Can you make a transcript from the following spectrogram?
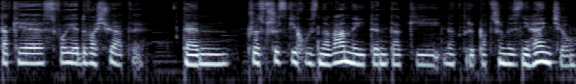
takie swoje dwa światy. Ten przez wszystkich uznawany i ten taki, na który patrzymy z niechęcią.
